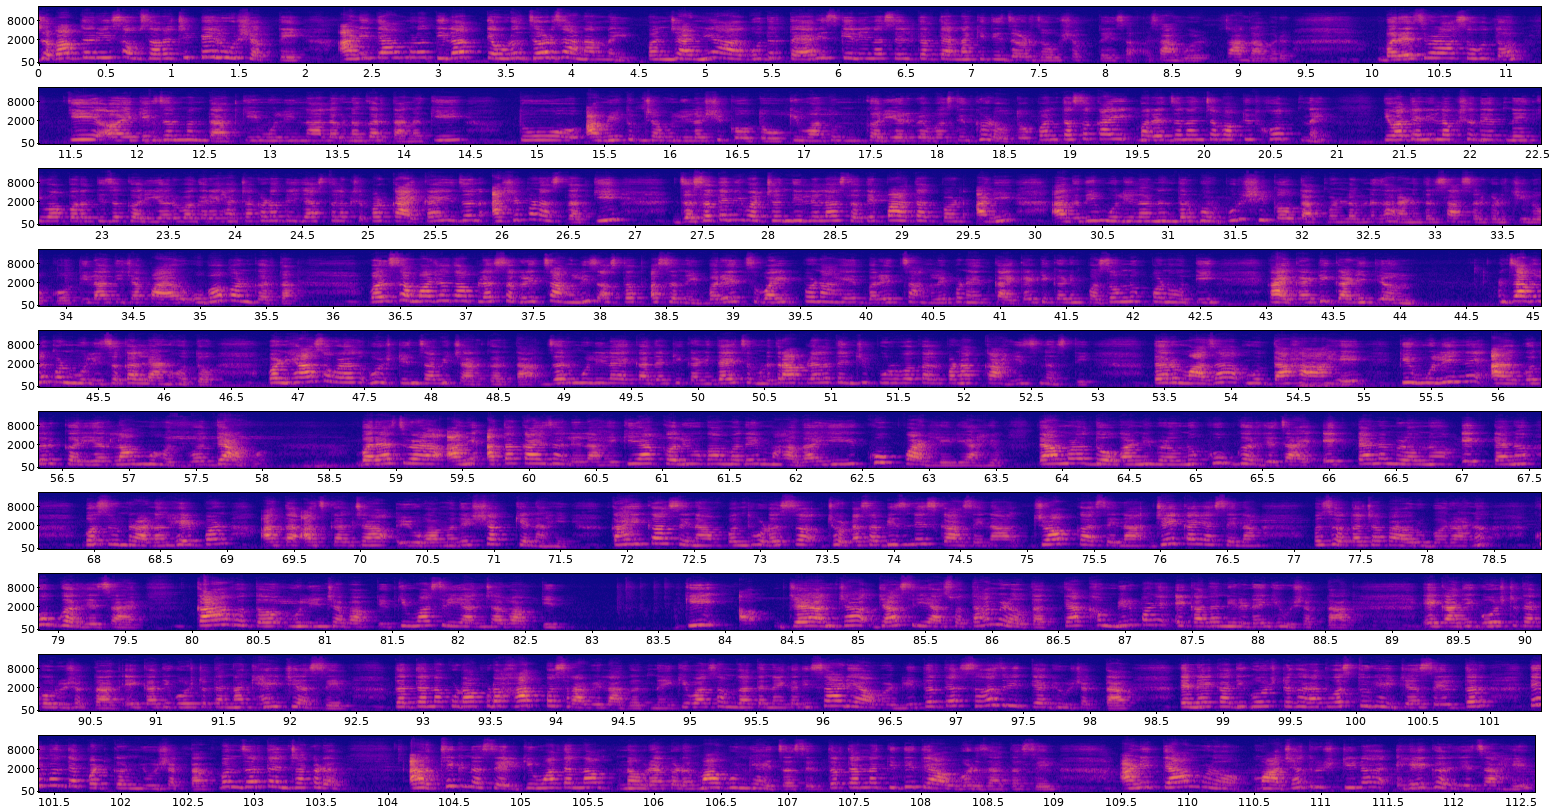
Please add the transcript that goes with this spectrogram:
जबाबदारी संसाराची पेलवू शकते आणि त्यामुळं तिला तेवढं जड जाणार नाही. पण ज्यांनी अगोदर तयारीच केली नसेल तर त्यांना किती जड जाऊ शकते सा- सांगू सांगा बरं. बरेच वेळा असं होतं की एक एक जण म्हणतात की मुलींना लग्न करताना की तू आम्ही तुमच्या मुलीला शिकवतो किंवा तुम करिअर व्यवस्थित घडवतो पण तसं काही बऱ्याच जणांच्या बाबतीत होत नाही. किंवा त्यांनी लक्ष देत नाहीत किंवा परत तिचं करिअर वगैरे ह्याच्याकडं ते जास्त लक्ष पण काय काही जण असे पण असतात की जसं त्यांनी वचन दिलेलं असतं ते पाळतात पण आणि अगदी मुलीला नंतर भरपूर शिकवतात पण लग्न झाल्यानंतर सासरकडची लोक तिला तिच्या पायावर उभं पण करतात. पण समाजात आपल्या सगळी चांगलीच असतात असं नाही. बरेच वाईट पण आहेत बरेच चांगले पण आहेत. काही काही ठिकाणी फसवणूक पण होती. काही काही ठिकाणी चांगलं पण मुलीचं कल्याण होतं. पण ह्या सगळ्या गोष्टींचा विचार करता जर मुलीला एखाद्या ठिकाणी द्यायचं म्हणलं तर आपल्याला त्यांची पूर्वकल्पना काहीच नसती. तर माझा मुद्दा हा आहे की मुलींनी अगोदर करिअरला महत्त्व द्यावं. बऱ्याच वेळा आणि आता काय झालेलं आहे की ह्या कलियुगामध्ये महागाई ही खूप वाढलेली आहे. त्यामुळं दोघांनी मिळवणं खूप गरजेचं आहे. एकट्यानं मिळवणं एकट्यानं बसून राहणं हे पण आता आजकालच्या युगामध्ये शक्य नाही. काही का असेना पण थोडंसं छोटासा बिझनेस का असेना जॉब का असेना जे काही असेना पण स्वतःच्या पायावर उभं राहणं खूप गरजेचं आहे. काय होतं मुलींच्या बाबतीत किंवा स्त्रियांच्या बाबतीत? की ज्यांच्या ज्या स्त्रिया स्वतः मिळवतात त्या खंबीरपणे एखादा निर्णय घेऊ शकतात. एखादी गोष्ट त्या करू शकतात एखादी गोष्ट त्यांना घ्यायची असेल तर त्यांना कुणापुढं हात पसरावे लागत नाही. किंवा समजा त्यांना एखादी साडी आवडली तर त्या सहजरित्या घेऊ शकतात. त्यांना एखादी गोष्ट घरात वस्तू घ्यायची असेल तर ते पण त्या पटकन घेऊ शकतात. पण जर त्यांच्याकडं आर्थिक नसेल किंवा त्यांना नवऱ्याकडं मागून घ्यायचं असेल तर त्यांना किती ते अवघड जात असेल. आणि त्यामुळं माझ्या दृष्टीनं हे गरजेचं आहे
